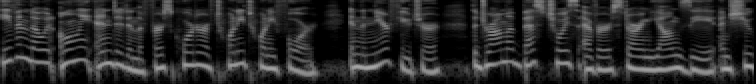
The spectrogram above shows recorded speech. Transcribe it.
even though it only ended in the first quarter of 2024. In the near future, the drama Best Choice Ever starring Yang Zi and Shu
